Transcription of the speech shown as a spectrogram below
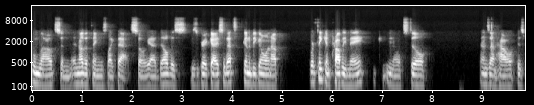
umlauts and, and other things like that. So yeah, Delve is he's a great guy. So that's going to be going up. We're thinking probably May. You know, it still depends on how his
